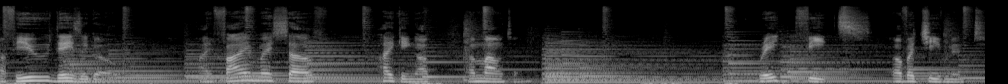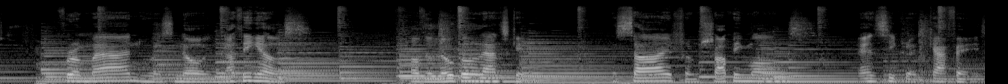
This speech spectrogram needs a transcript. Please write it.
A few days ago, I find myself hiking up a mountain. Great feats of achievement for a man who has known nothing else of the local landscape aside from shopping malls and secret cafes.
